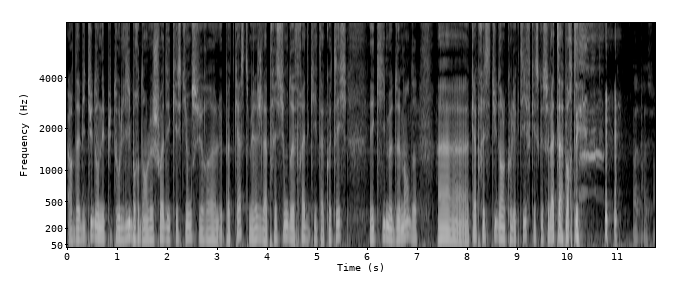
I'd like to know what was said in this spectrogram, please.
Alors d'habitude, on est plutôt libre dans le choix des questions sur euh, le podcast, mais là j'ai la pression de Fred qui est à côté et qui me demande euh, qu'apprécies-tu dans le collectif? Qu'est-ce que cela t'a apporté? Pas de pression.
